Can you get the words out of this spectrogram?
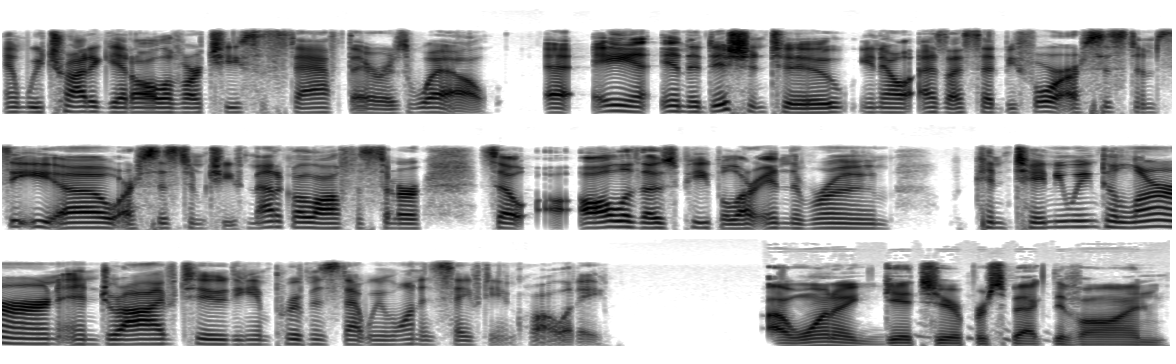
and we try to get all of our chiefs of staff there as well. And in addition to, you know, as I said before, our system CEO, our system chief medical officer. So all of those people are in the room continuing to learn and drive to the improvements that we want in safety and quality. I want to get your perspective on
